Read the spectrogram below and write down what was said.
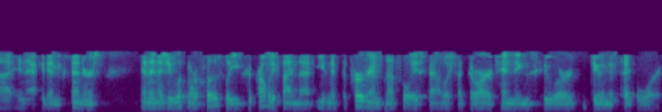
uh, in academic centers. And then as you look more closely, you could probably find that even if the program's not fully established, that there are attendings who are doing this type of work.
